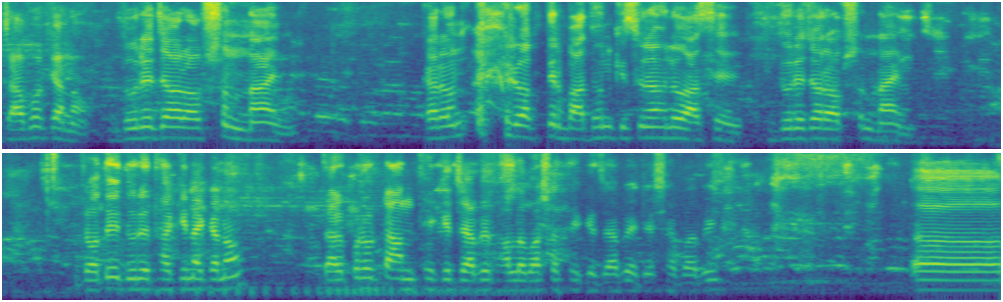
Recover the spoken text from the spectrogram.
যাব কেন? দূরে যাওয়ার অপশন নাই। কারণ রক্তের বাঁধন কিছু না হলেও আছে। দূরে যাওয়ার অপশন নাই। যতই দূরে থাকি না কেন তারপরেও টান থেকে যাবে ভালোবাসা থেকে যাবে এটা স্বাভাবিক। আহ,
